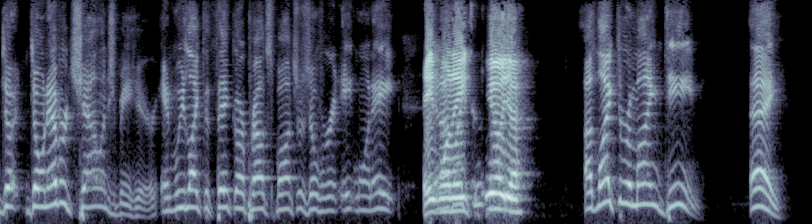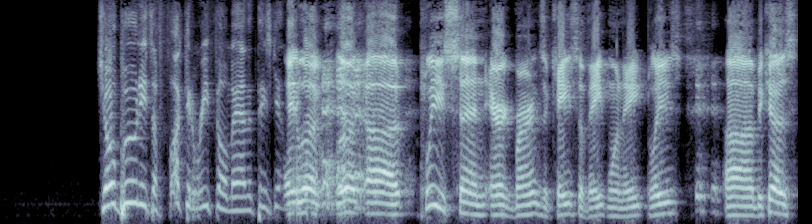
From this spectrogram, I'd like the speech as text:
don't, don't ever challenge me here. And we'd like to thank our proud sponsors over at 818. 818 to kill you. I'd like to remind Dean, hey, Joe Boone needs a fucking refill, man. The thing's getting Hey, look, look, uh, please send Eric Byrnes a case of 818, please. uh, because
